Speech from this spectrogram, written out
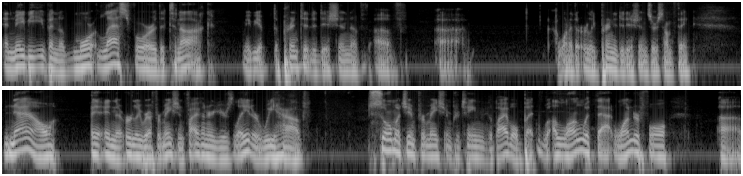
and maybe even more less for the Tanakh, maybe a, the printed edition of of uh, one of the early printed editions or something. Now, in the early Reformation, 500 years later, we have so much information pertaining to the Bible, but along with that wonderful uh,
